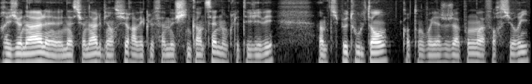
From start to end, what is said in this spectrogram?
régionales, nationales, bien sûr, avec le fameux Shinkansen, donc le TGV, un petit peu tout le temps, quand on voyage au Japon, a fortiori.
